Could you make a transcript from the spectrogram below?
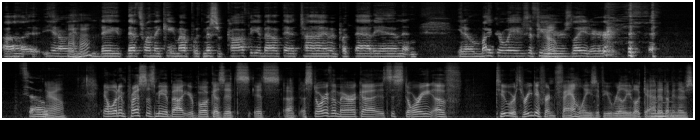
Uh, you know, mm-hmm. and they that's when they came up with Mr. Coffee about that time and put that in, and you know, microwaves a few yeah. years later. so yeah. Yeah, what impresses me about your book is it's it's a, a, story of America. It's a story of two or three different families, if you really look at mm-hmm. it. I mean, mm-hmm. there's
